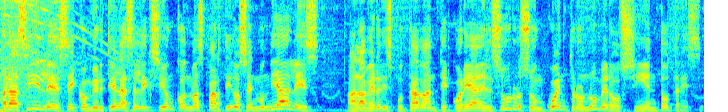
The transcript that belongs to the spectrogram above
Brasil eh, se convirtió en la selección con más partidos en mundiales, al haber disputado ante Corea del Sur su encuentro número 113.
